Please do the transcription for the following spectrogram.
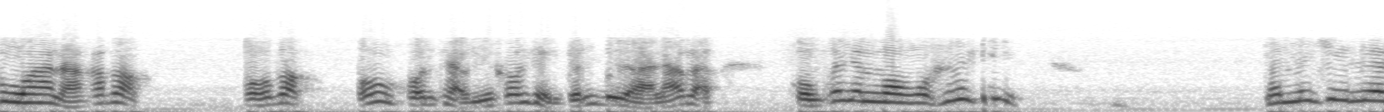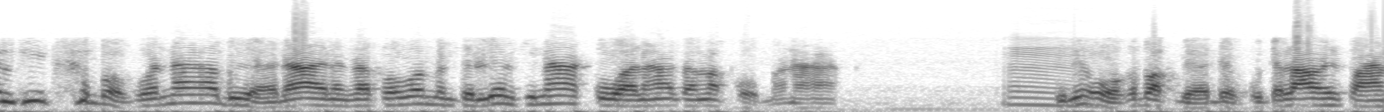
กลัวเหรอเขาบอกโอ้บอกโอ้คนแถวนี้เขาเห็นจนเบื่อแล้วแบบ ผมก็ยังงงว่าเฮ้ยมันไม่ใช่เรื่องที่จะบอกว่าน่าเบื่อได้นะครับ เพราะว่ามันเป็นเรื่องที่น่ากลัวนะฮะสำหรับผมอะนะฮะอืม ทีนี้โอก็บอกเดี๋ยวเดี๋ยวกูจะเล่าให้ฟัง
